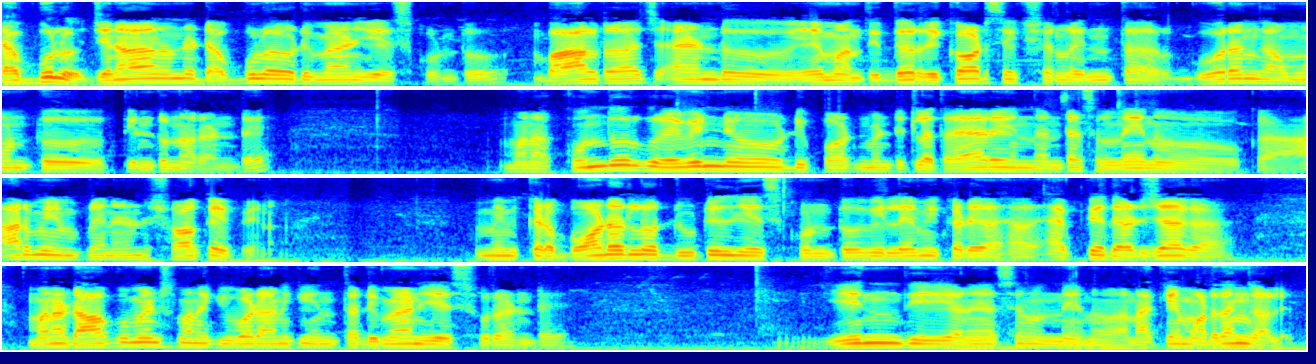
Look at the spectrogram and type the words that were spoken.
డబ్బులు జనాల నుండి డబ్బులు డిమాండ్ చేసుకుంటూ బాలరాజ్ అండ్ హేమంత్ ఇద్దరు రికార్డ్ సెక్షన్లో ఎంత ఘోరంగా అమౌంట్ తింటున్నారంటే మన కొందూరుకు రెవెన్యూ డిపార్ట్మెంట్ ఇట్లా తయారైందంటే అసలు నేను ఒక ఆర్మీ ఎంప్లాయీ అంటే షాక్ అయిపోయినా. మేము ఇక్కడ బార్డర్లో డ్యూటీలు చేసుకుంటూ వీళ్ళేమి ఇక్కడ హ్యాపీగా దర్జాగా మన డాక్యుమెంట్స్ మనకి ఇవ్వడానికి ఇంత డిమాండ్ చేస్తారంటే ఏంది అని అసలు నేను నాకేం అర్థం కాలేదు.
